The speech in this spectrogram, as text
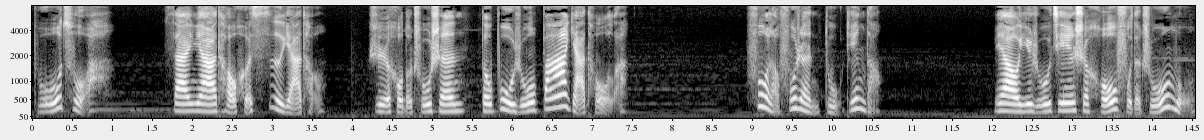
不错，三丫头和四丫头，日后的出身都不如八丫头了。”傅老夫人笃定道：“妙姨如今是侯府的主母，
